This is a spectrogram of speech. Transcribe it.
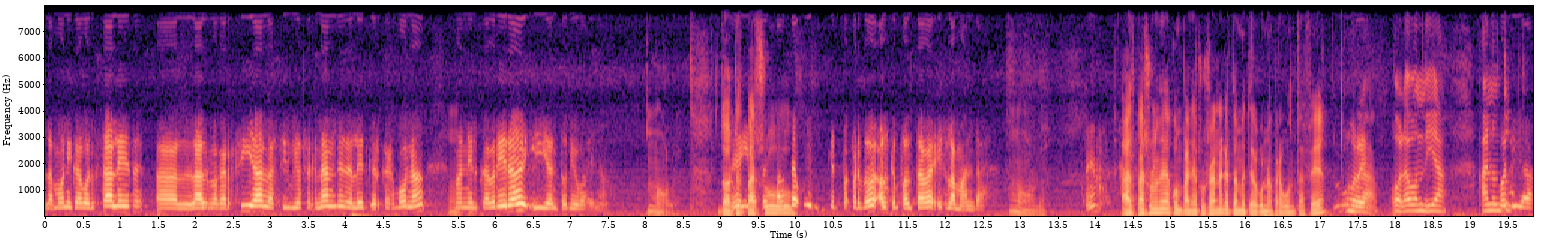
la Mònica González, eh, l'Alba García, la Sílvia Fernández, l'Edgar Carmona, Manel Cabrera i Antonio Baena. Molt bé. Doncs Eh, et passo... un, que, perdó, el que em faltava és l'Amanda. Molt bé. Eh? Et passo la meva companya Susana, que també té alguna pregunta a fer. Hola, hola, bon dia. En un Bon dia.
